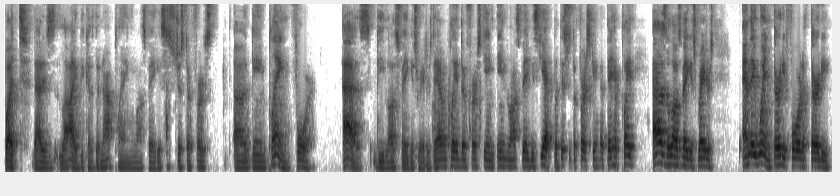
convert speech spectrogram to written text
But that is lie because they're not playing in Las Vegas. It's just their first uh, game playing for as the Las Vegas Raiders. They haven't played their first game in Las Vegas yet, but this was the first game that they have played as the Las Vegas Raiders, and they win 34 to 30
